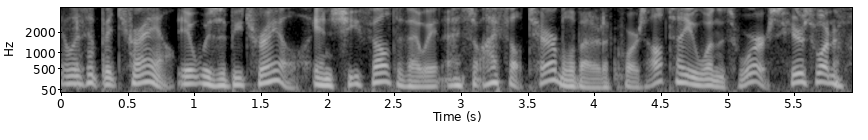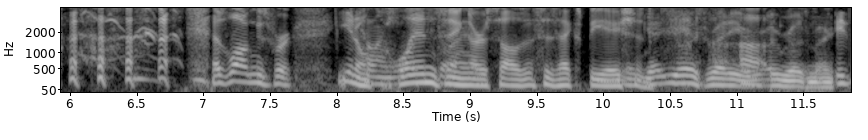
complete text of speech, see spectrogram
It was a betrayal. It was a betrayal, and she felt it that way. And so I felt terrible about it, of course. I'll tell you one that's worse. Here's one of as long as we're, you know, Telling cleansing ourselves. This is expiation. Get yours ready, uh, Rosemary.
